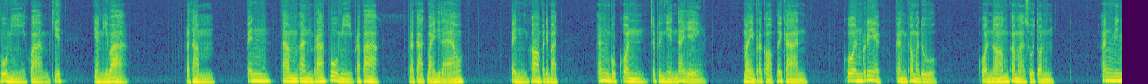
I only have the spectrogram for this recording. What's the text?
ผู้มีความคิด อย่างนี้ว่า พระธรรมเป็นธรรมอันพระผู้มีพระภาคประกาศไว้ดีแล้ว เป็นข้อปฏิบัติ อันบุคคลจะพึงเห็นได้เอง ไม่ประกอบด้วยการ ควรเรียกกันเข้ามาดู ควรน้อมเข้ามาสู่ตน อันวิน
